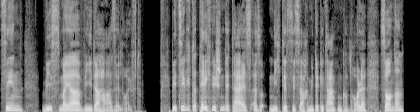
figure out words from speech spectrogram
sind, wissen wir ja, wie der Hase läuft. Bezüglich der technischen Details, also nicht jetzt die Sache mit der Gedankenkontrolle, sondern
